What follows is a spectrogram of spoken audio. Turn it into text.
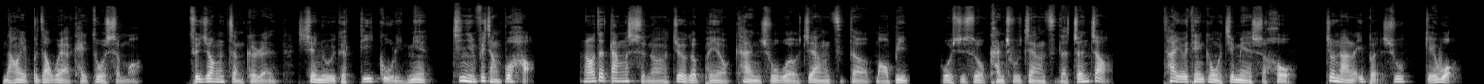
然后也不知道未来可以做什么，所以就让整个人陷入一个低谷里面，心情非常不好。然后在当时呢，就有个朋友看出我有这样子的毛病，或者是说看出这样子的征兆。他有一天跟我见面的时候，就拿了一本书给我，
